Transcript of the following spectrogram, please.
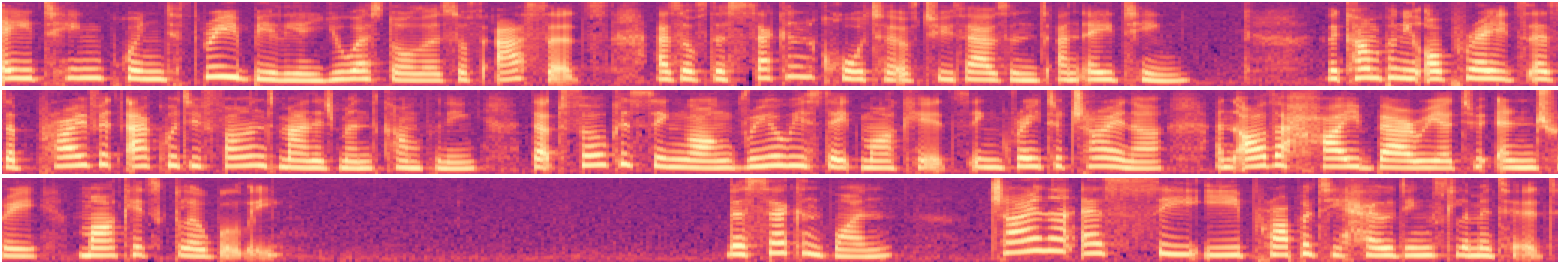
18.3 billion US dollars of assets as of the second quarter of 2018. The company operates as a private equity fund management company that focusing on real estate markets in Greater China and other high barrier to entry markets globally. The second one, China SCE Property Holdings Limited,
